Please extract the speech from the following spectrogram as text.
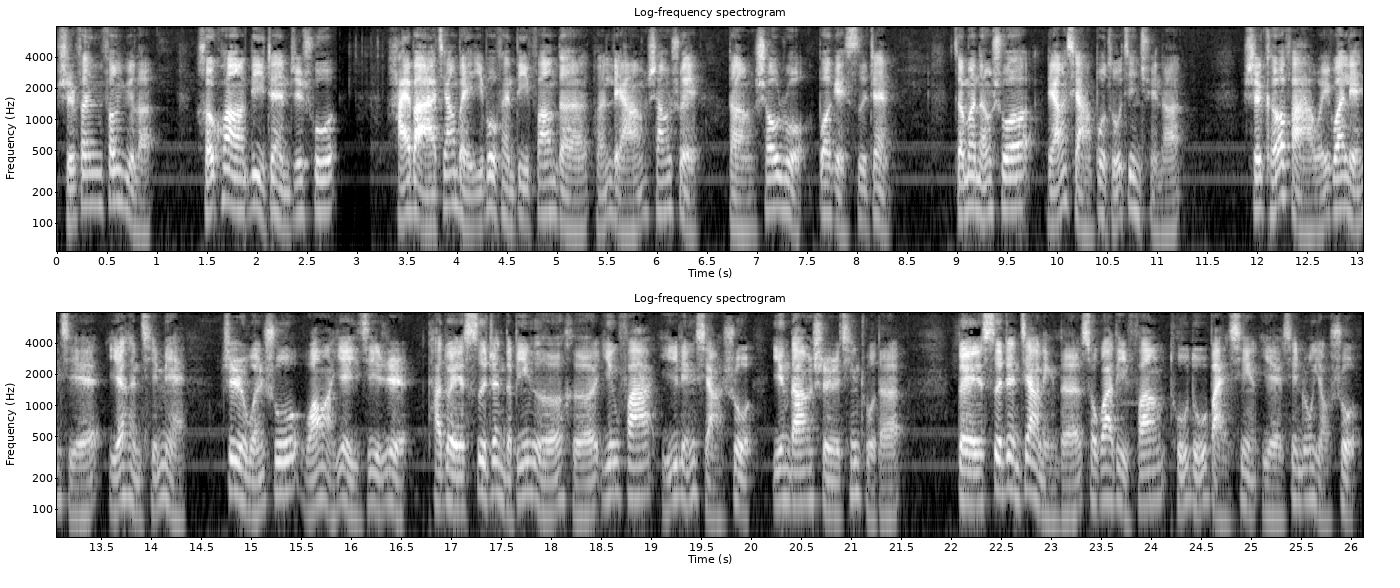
十分丰裕了。何况立镇之初，还把江北一部分地方的屯粮、商税等收入拨给四镇，怎么能说粮饷不足进取呢？史可法为官廉洁，也很勤勉，致文书往往夜以继日，他对四镇的兵额和应发夷陵饷数，应当是清楚的。对四镇将领的搜刮地方、荼毒百姓，也心中有数。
